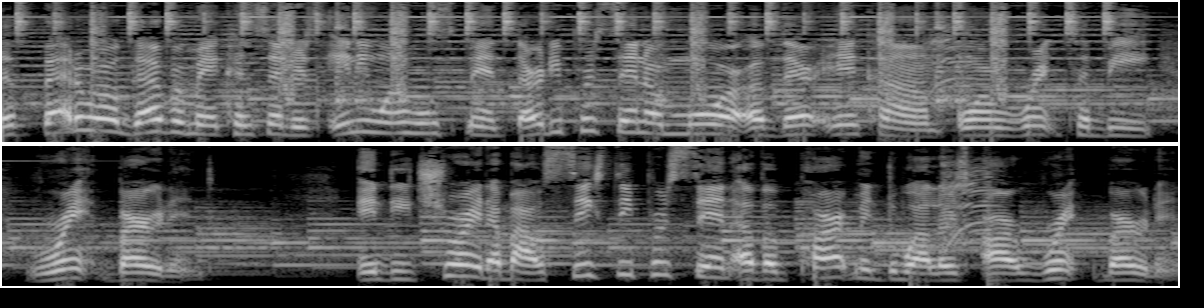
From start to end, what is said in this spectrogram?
The federal government considers anyone who spends 30% or more of their income on rent to be rent burdened. In Detroit, about 60% of apartment dwellers are rent burdened.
